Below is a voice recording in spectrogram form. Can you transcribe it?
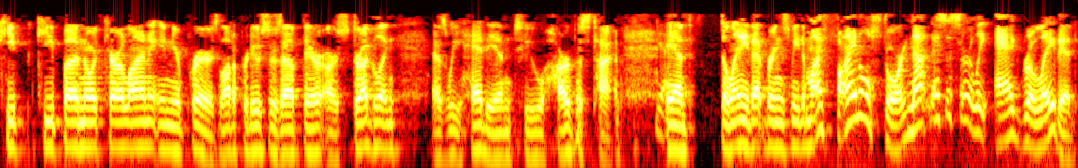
Keep keep uh, North Carolina in your prayers. A lot of producers out there are struggling as we head into harvest time. Yes. And Delaney, that brings me to my final story, not necessarily ag related,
